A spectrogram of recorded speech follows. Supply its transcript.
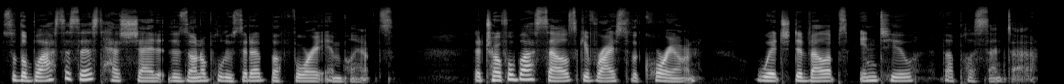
So the blastocyst has shed the zona pellucida before it implants. The trophoblast cells give rise to the chorion, which develops into the placenta.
